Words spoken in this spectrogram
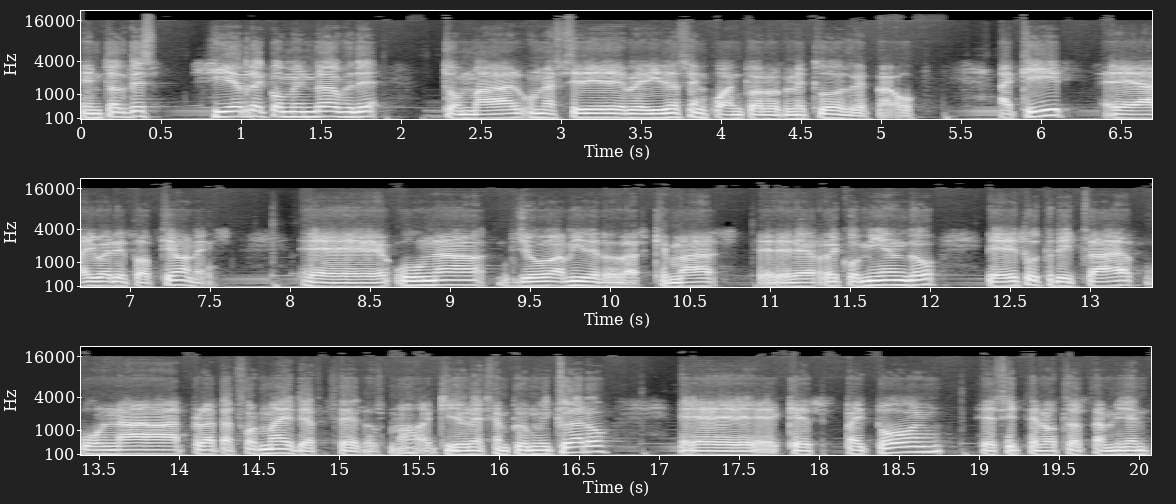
Entonces, sí es recomendable tomar una serie de medidas en cuanto a los métodos de pago. Aquí eh, hay varias opciones. Eh, una, yo a mí de las que más recomiendo es utilizar una plataforma de terceros. ¿no? Aquí hay un ejemplo muy claro, que es PayPal, existen otros también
